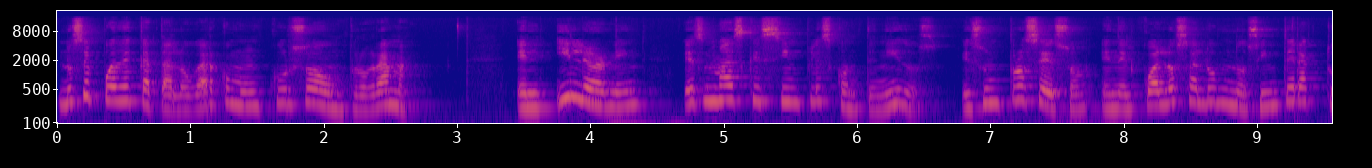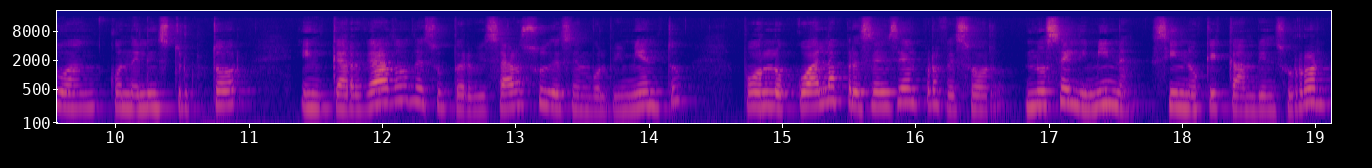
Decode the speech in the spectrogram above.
no se puede catalogar como un curso o un programa. El e-learning es más que simples contenidos, es un proceso en el cual los alumnos interactúan con el instructor encargado de supervisar su desenvolvimiento, por lo cual la presencia del profesor no se elimina, sino que cambia en su rol.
